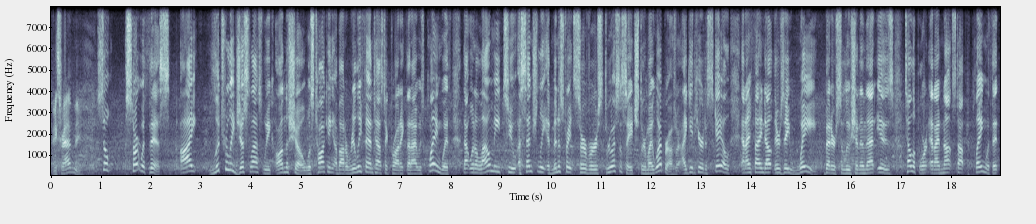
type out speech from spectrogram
Thanks for having me. So, start with this. I literally just last week on the show was talking about a really fantastic product that I was playing with that would allow me to essentially administrate servers through SSH through my web browser. I get here to scale and I find out there's a way better solution, and that is Teleport, and I've not stopped playing with it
